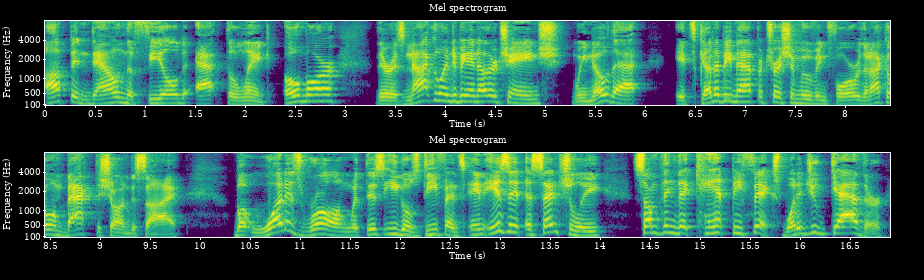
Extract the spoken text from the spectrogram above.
up and down the field at the Linc. Omar, there is not going to be another change. We know that. It's going to be Matt Patricia moving forward. They're not going back to Sean Desai. But what is wrong with this Eagles defense? And is it essentially something that can't be fixed? What did you gather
